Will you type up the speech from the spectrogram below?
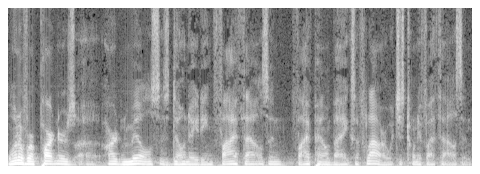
one of our partners, uh, Ardent Mills, is donating 5,000 five pound bags of flour, which is 25,000.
